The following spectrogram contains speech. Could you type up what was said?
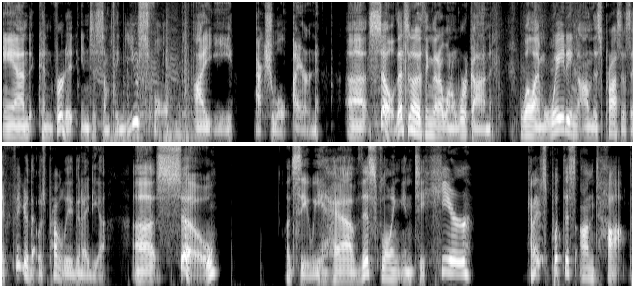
and convert it into something useful, i.e., actual iron. Uh, so that's another thing that I want to work on while I'm waiting on this process. I figured that was probably a good idea. Uh, so let's see, we have this flowing into here. Can I just put this on top?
